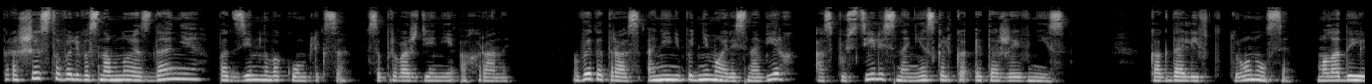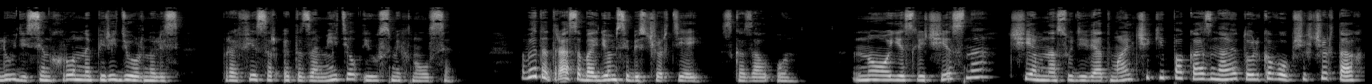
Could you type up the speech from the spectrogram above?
прошествовали в основное здание подземного комплекса в сопровождении охраны. В этот раз они не поднимались наверх, а спустились на несколько этажей вниз. Когда лифт тронулся, молодые люди синхронно передернулись. Профессор это заметил и усмехнулся. «В этот раз обойдемся без чертей», — сказал он. «Но, если честно, чем нас удивят мальчики, пока знаю только в общих чертах,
